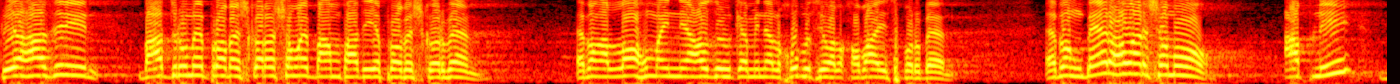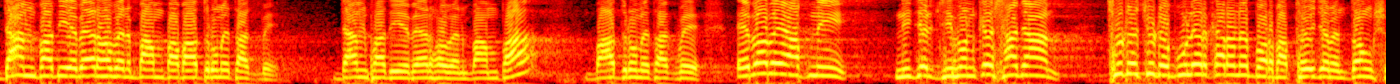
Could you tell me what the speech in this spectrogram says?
প্রিয় হাজিরিন বাথরুমে প্রবেশ করার সময় বাম পা দিয়ে প্রবেশ করবেন এবং আল্লাহ মাইনি আউদুল কামিনাল খুবুসি ওয়াল খবাইস পড়বেন। এবং বের হওয়ার সময় আপনি ডান পা দিয়ে বের হবেন, বাম পা বাথরুমে থাকবে। ডান পা দিয়ে বের হবেন, বাম পা বাথরুমে থাকবে। এভাবে আপনি নিজের জীবনকে সাজান। ছোট ছোট ভুলের কারণে বরবাদ হয়ে যাবেন, ধ্বংস।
